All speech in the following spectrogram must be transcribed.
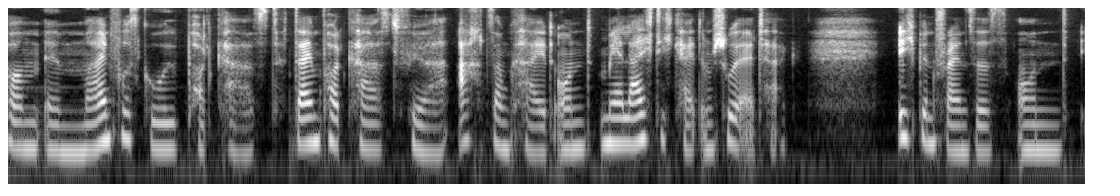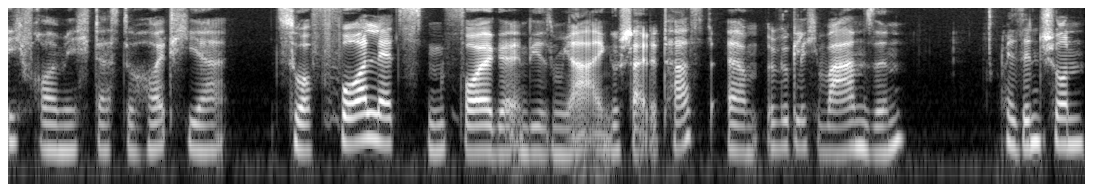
willkommen im Mindful School Podcast, dein Podcast für Achtsamkeit und mehr Leichtigkeit im Schulalltag. Ich bin Francis und ich freue mich, dass du heute hier zur vorletzten Folge in diesem Jahr eingeschaltet hast. Ähm, wirklich Wahnsinn. Wir sind schon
